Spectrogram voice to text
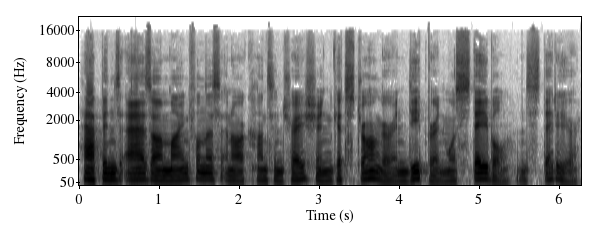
happens as our mindfulness and our concentration get stronger and deeper and more stable and steadier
